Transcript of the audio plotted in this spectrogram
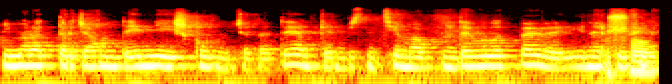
имараттар жагында эмне иш кылынып жатат э? Анткени биздин тема мындай болуп атпайбы энергия ошол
